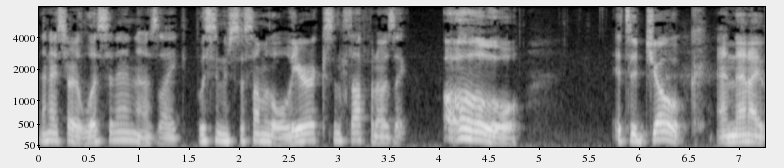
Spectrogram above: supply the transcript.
Then I started listening. I was like listening to some of the lyrics and stuff, and I was like, oh, it's a joke. And then I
